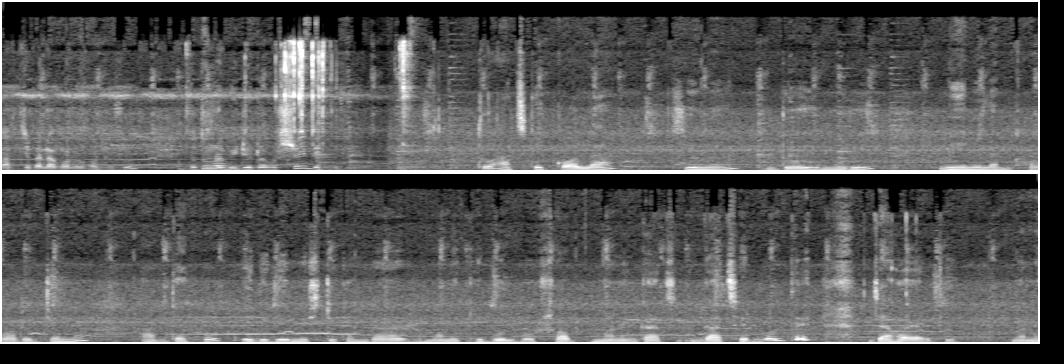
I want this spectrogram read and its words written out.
রাত্রেবেলা করব ফটোশ্যুট তো তোমরা ভিডিওটা অবশ্যই দেখো। তো আজকে কলা, চিনি, দই, মুড়ি নিয়ে নিলাম খাবারের জন্য। আর দেখো, এদিকে মিষ্টি কুমড়ার মানে কি বলব, সব মানে গাছ গাছের বলতে যা হয় আর কি। মানে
